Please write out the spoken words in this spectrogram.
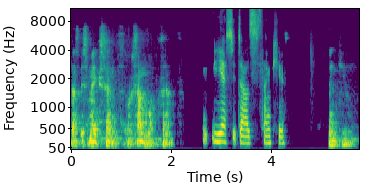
Does this make sense or somewhat sense? Yes, it does. Thank you. Thank you.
